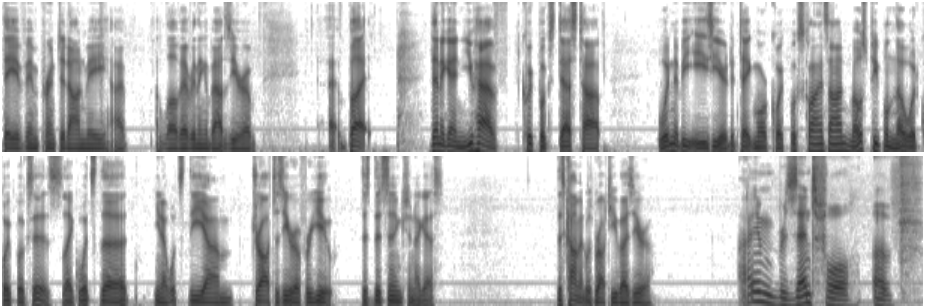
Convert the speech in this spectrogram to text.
they've imprinted on me. I, I love everything about Xero. Uh, but then again, you have QuickBooks Desktop. Wouldn't it be easier to take more QuickBooks clients on? Most people know what QuickBooks is. Like, what's the you know what's the um, draw to Xero for you? This distinction, I guess. This comment was brought to you by Xero. I am resentful of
